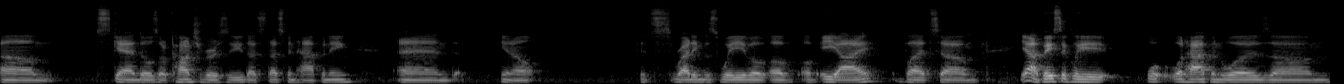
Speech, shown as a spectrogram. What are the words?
um, scandals or controversy that's that's been happening, and you know it's riding this wave of, of, of AI. But um, yeah, basically what, what happened was um,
